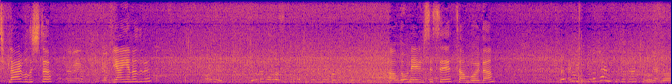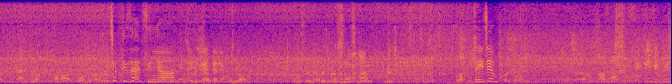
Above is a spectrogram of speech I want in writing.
Çiftler buluştu. Evet. Yan yana durun. Ablamın elbisesi tam boydan. Bir bakar mısın fotoğraf çekeceğim. Çok güzelsin ya. Şoförü içeride. Ömür abi. Ona söyle aracı biraz öne alsın al. buraya, buraya çek istersen. Dayıcım Bekleyin bekleyin.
